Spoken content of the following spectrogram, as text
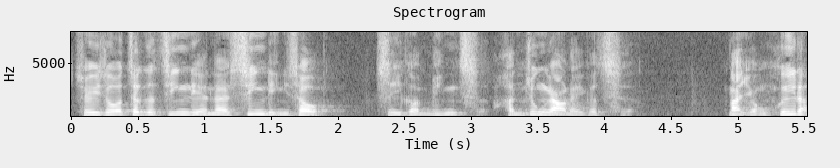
所以说，这个今年的新零售是一个名词，很重要的一个词。那永辉呢，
